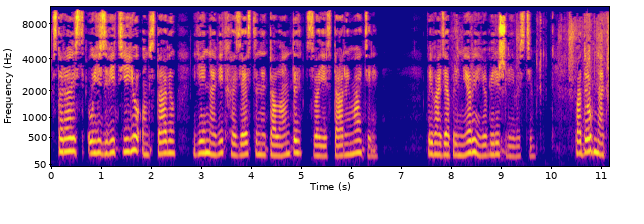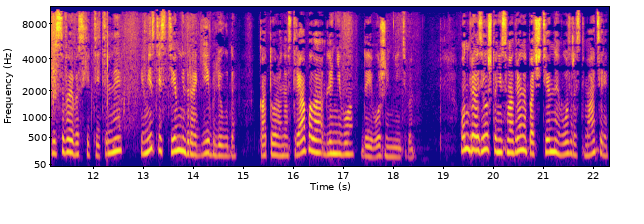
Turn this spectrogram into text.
Стараясь уязвить ее, он ставил ей на вид хозяйственные таланты своей старой матери, приводя примеры ее бережливости, подробно описывая восхитительные и вместе с тем недорогие блюда, которую она стряпала для него до его женитьбы. Он грозил, что, несмотря на почтенный возраст матери,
